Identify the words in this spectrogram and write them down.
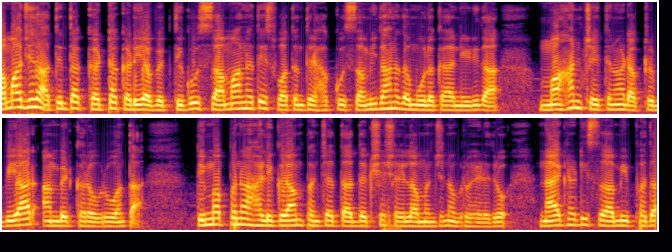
ಸಮಾಜದ ಅತ್ಯಂತ ಕಟ್ಟ ಕಡೆಯ ವ್ಯಕ್ತಿಗೂ ಸಮಾನತೆ, ಸ್ವಾತಂತ್ರ್ಯ ಹಕ್ಕು ಸಂವಿಧಾನದ ಮೂಲಕ ನೀಡಿದ ಮಹಾನ್ ಚೇತನ ಡಾಕ್ಟರ್ ಬಿ ಆರ್ ಅಂಬೇಡ್ಕರ್ ಅವರು ಅಂತ ತಿಮ್ಮಪ್ಪನಹಳ್ಳಿ ಗ್ರಾಮ ಪಂಚಾಯತ್ ಅಧ್ಯಕ್ಷೆ ಶೈಲಾ ಮಂಜನ್ ಅವರು ಹೇಳಿದರು. ನಾಯಕನಟಿ ಸಮೀಪದ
